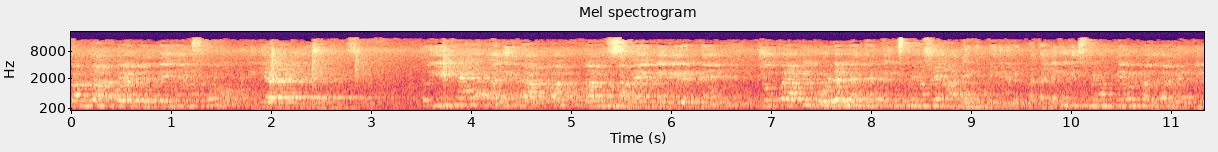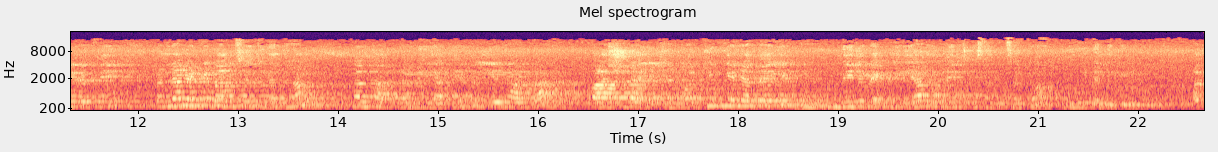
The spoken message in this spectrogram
कम ताप पे रख देते हैं उसको ग्यारह डिग्री तो ये क्या है अधिक ताप पर कम समय के लिए रखते हैं जो ऊपर आपकी गोल्डन मेथड थी उसमें हमने आधे घंटे के लिए रखा था लेकिन इसमें हम केवल पंद्रह मिनट के लिए रखते हैं पंद्रह मिनट के बाद उसे तुरंत हम कम तापमान में आते हैं तो ये था आपका पास्चुराइजेशन और क्यों किया जाता है ये? दूध में जो बैक्टीरिया होते हैं, उसके संदूषण को दूर करने के लिए। और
